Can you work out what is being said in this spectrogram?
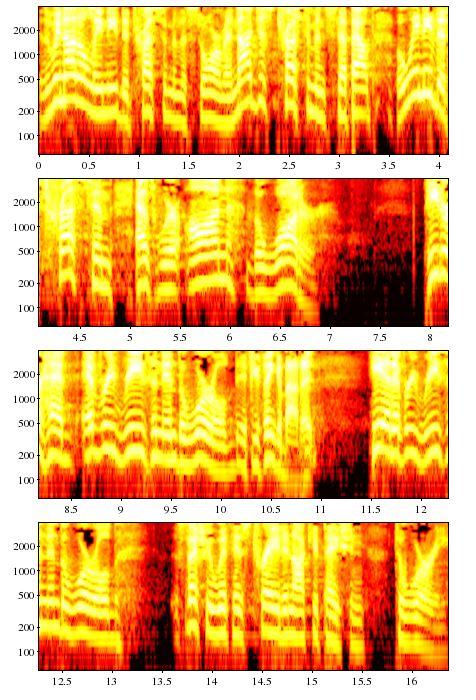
Is we not only need to trust Him in the storm and not just trust Him and step out, but we need to trust Him as we're on the water. Peter had every reason in the world, if you think about it, he had every reason in the world, especially with his trade and occupation, to worry.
